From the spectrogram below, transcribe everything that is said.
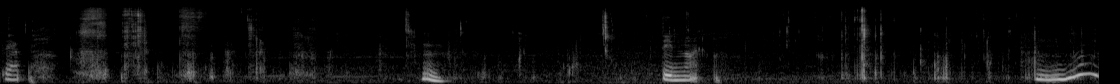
แซ่บอืมตีนหน่อย อืม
